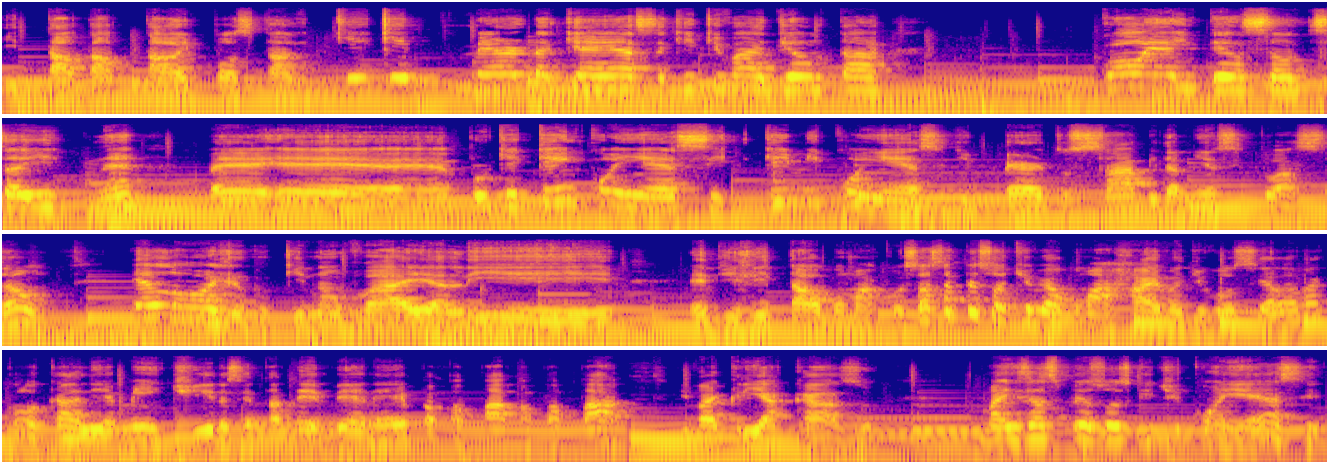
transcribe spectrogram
E tal, tal, tal, e postar. Que, que merda que é essa aqui que vai adiantar? Qual é a intenção disso aí, né? É, é, porque quem conhece, quem me conhece de perto sabe da minha situação, é lógico que não vai ali digitar alguma coisa. Só se a pessoa tiver alguma raiva de você, ela vai colocar ali, é mentira, você tá devendo, é papapá, papapá, e vai criar caso. Mas as pessoas que te conhecem,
